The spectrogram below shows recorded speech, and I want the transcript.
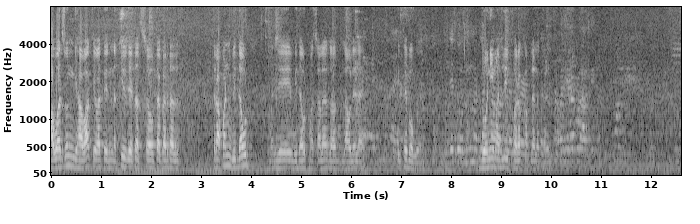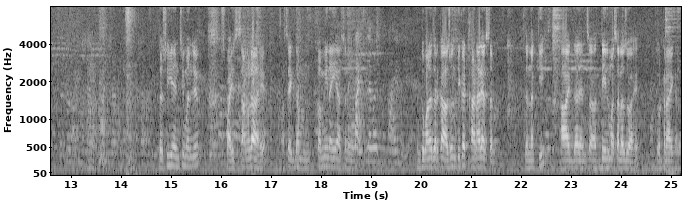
आवर्जून घ्यावा किंवा ते नक्कीच देतात सर्व तर करतात. तर आपण विदाऊट म्हणजे विदाऊट मसाला लावलेला आहे तिथे बघूया? म्हणजे दोन्ही मधला फरक आपल्याला कळेल. तशी यांची म्हणजे स्पाईस चांगला आहे. असं एकदम कमी नाही असं नाही. स्पाइस आहे म्हणजे. पण तुम्हाला जर का अजून तिखट खाणारे असाल तर नक्की हा एकदा त्यांचा तेल मसाला जो आहे तो ट्राय करा.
